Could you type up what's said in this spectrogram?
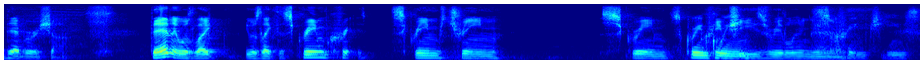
Deborah Shaw. Then it was like it was like the Scream cre- Scream Stream Scream Scream Cream Queen. Cheese reunion. Cream cheese.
